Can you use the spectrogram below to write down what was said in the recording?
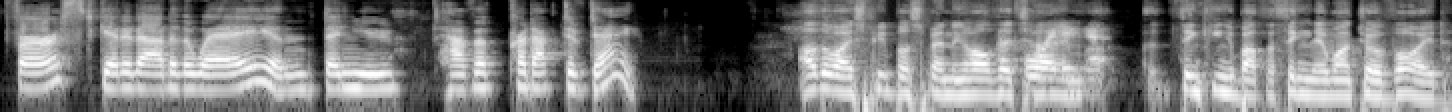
first, get it out of the way, and then you have a productive day. otherwise, people are spending all their Avoiding time thinking about the thing they want to avoid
